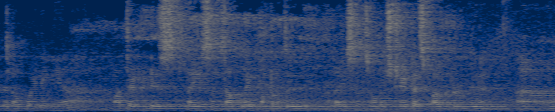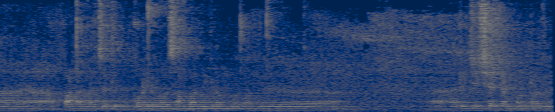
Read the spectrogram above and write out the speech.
இதில் போய் நீங்கள் மற்ற டீட்டெயில்ஸ் லைசன்ஸ் அப்ளை பண்ணுறது லைசன்ஸோட ஸ்டேட்டஸ் பார்க்குறது பன்னெண்டு லட்சத்துக்கு குறைவாக சம்பாதிக்கிறவங்களுக்கு வந்து ரிஜிஸ்ட்ரேஷன் பண்ணுறது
